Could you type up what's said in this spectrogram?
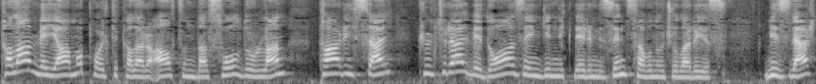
talan ve yağma politikaları altında soldurulan tarihsel, kültürel ve doğal zenginliklerimizin savunucularıyız. Bizler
